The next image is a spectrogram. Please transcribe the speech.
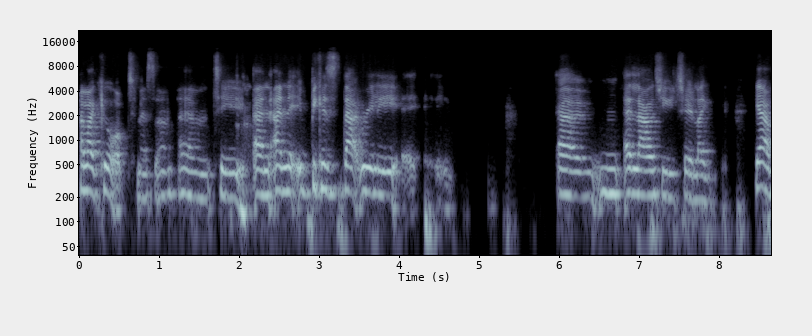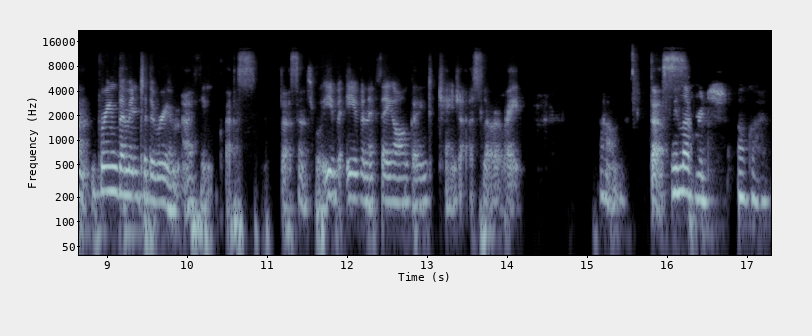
I like your optimism um, too, and and because that really um, allows you to like, yeah, bring them into the room. I think that's that's sensible, even even if they are going to change at a slower rate. Um, that's we leverage. Oh, go ahead.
